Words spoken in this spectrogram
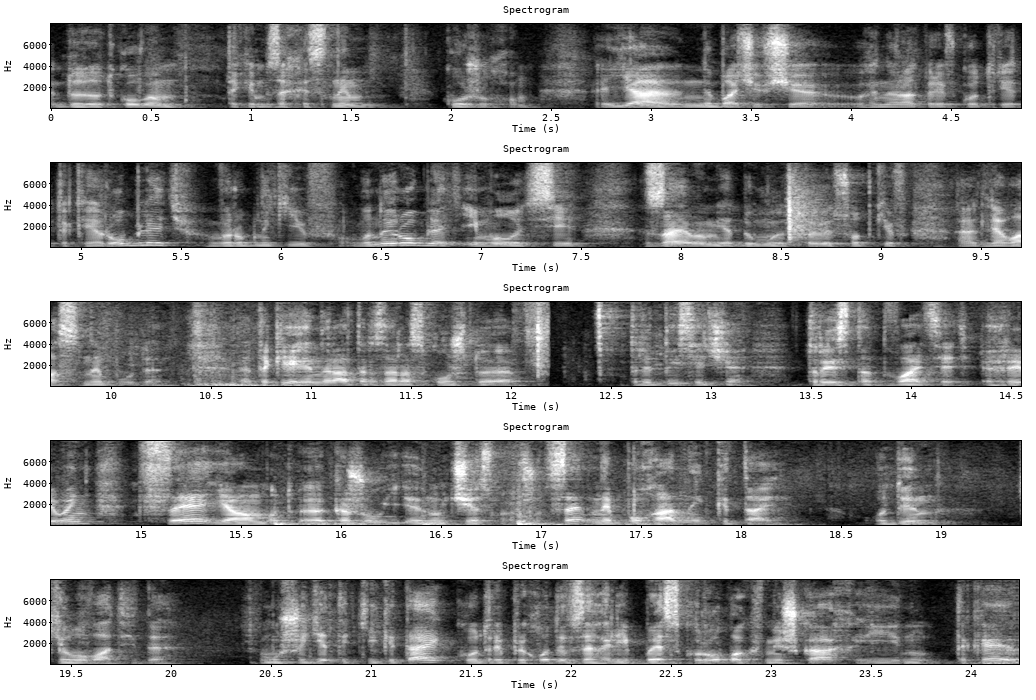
Додатковим таким захисним кожухом. Я не бачив ще генераторів, котрі таке роблять виробників. Вони роблять і молодці. Зайвим, я думаю, 100% для вас не буде. Е, Такий генератор зараз коштує 3320 гривень. Це я вам е, кажу е, ну, чесно, що це непоганий Китай. Один кіловат йде. Тому що є такий Китай, котрий приходить взагалі без коробок в мішках, і ну таке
